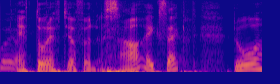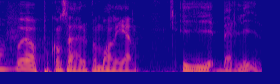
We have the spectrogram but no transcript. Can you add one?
var jag... Ett år efter jag föddes. Ja, exakt. Då var jag på konsert uppenbarligen. I Berlin.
